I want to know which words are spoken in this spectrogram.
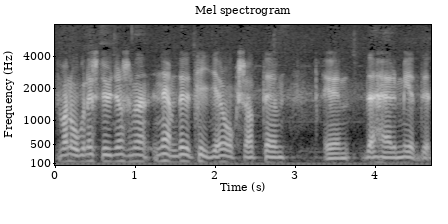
det var någon i studion som nämnde det tidigare också att eh, eh, det här med,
